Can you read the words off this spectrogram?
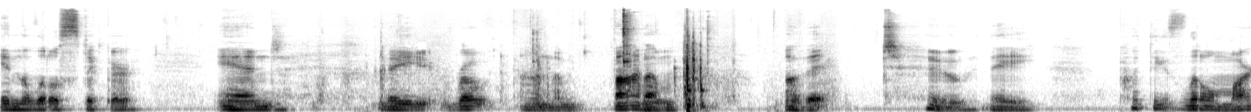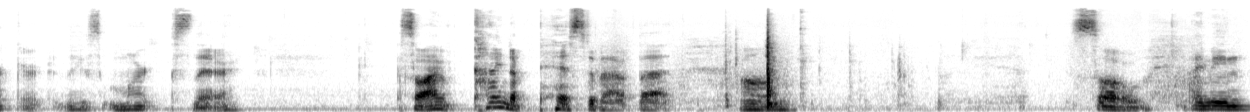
in the little sticker and they wrote on the bottom of it too. They put these little marker these marks there. So I'm kind of pissed about that. Um, so I mean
